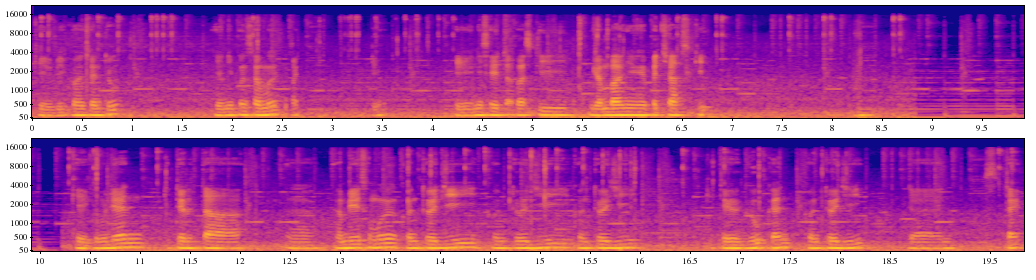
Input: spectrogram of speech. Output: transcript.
Okay, lebih kurang macam tu. Yang ni pun sama. Okay, okay ni saya tak pasti Gambarnya pecah sikit. Okay, kemudian kita letak uh, ambil semua Ctrl G, Ctrl G, Ctrl G. Kita groupkan Ctrl G dan stack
